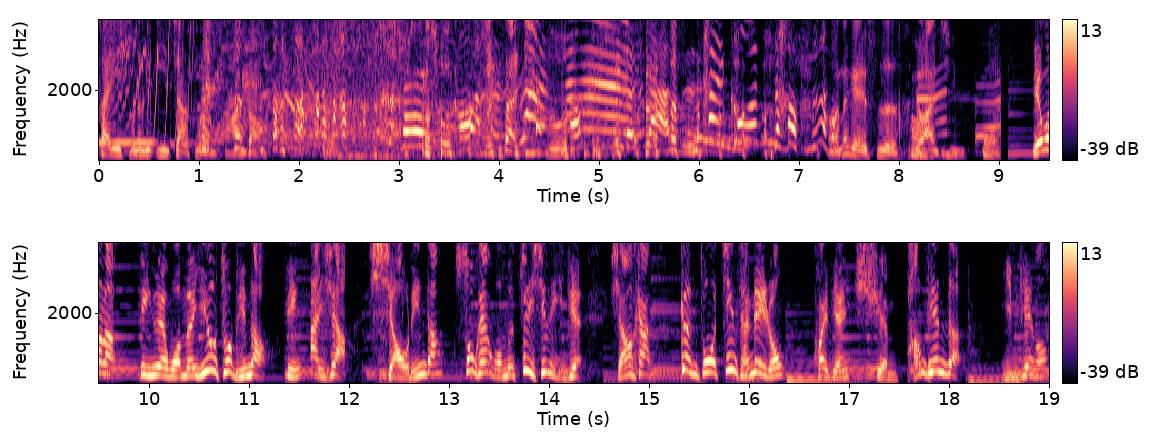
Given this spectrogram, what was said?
晒衣服那个衣架突然滑倒，我说晒衣服，架子太夸张。哦，那个也是有案情。别忘了订阅我们 YouTube 频道，并按下小铃铛，收看我们最新的影片。想要看更多精彩内容，快点选旁边的影片哦。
